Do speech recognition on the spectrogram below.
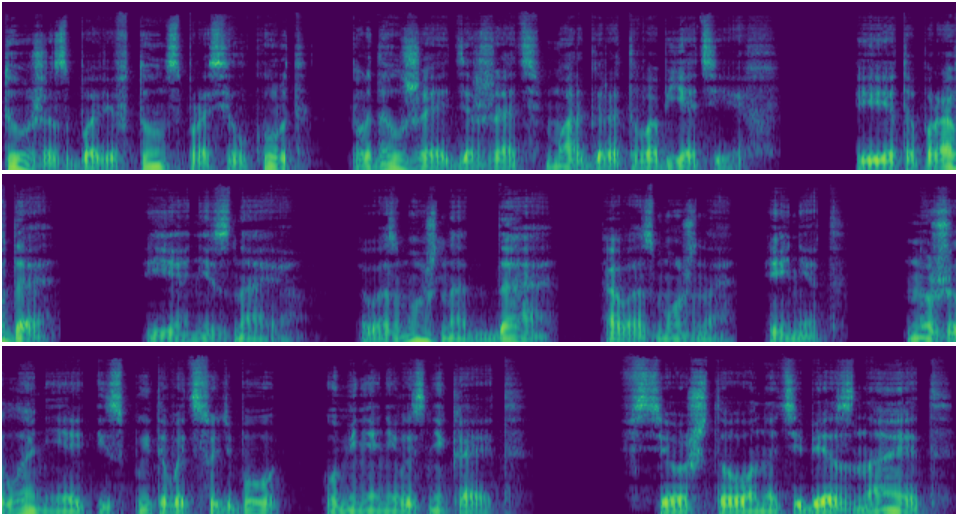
Тоже сбавив тон, спросил Курт, продолжая держать Маргарет в объятиях. «И это правда?» «Я не знаю. Возможно, да, а возможно и нет. Но желание испытывать судьбу у меня не возникает». «Все, что он о тебе знает?»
